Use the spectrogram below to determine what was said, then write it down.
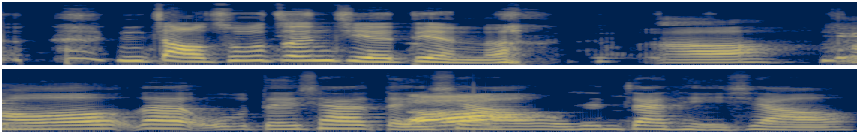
你找出症结点了。好好哦，那我等一下，等一下哦，我先暂停一下哦。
